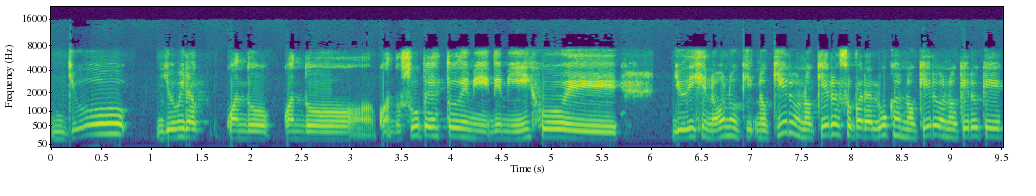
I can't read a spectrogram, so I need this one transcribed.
yo, yo mira, cuando, cuando, cuando supe esto de mi, de mi hijo, eh, yo dije, no, no, no quiero, no quiero eso para Lucas, no quiero, no quiero que,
